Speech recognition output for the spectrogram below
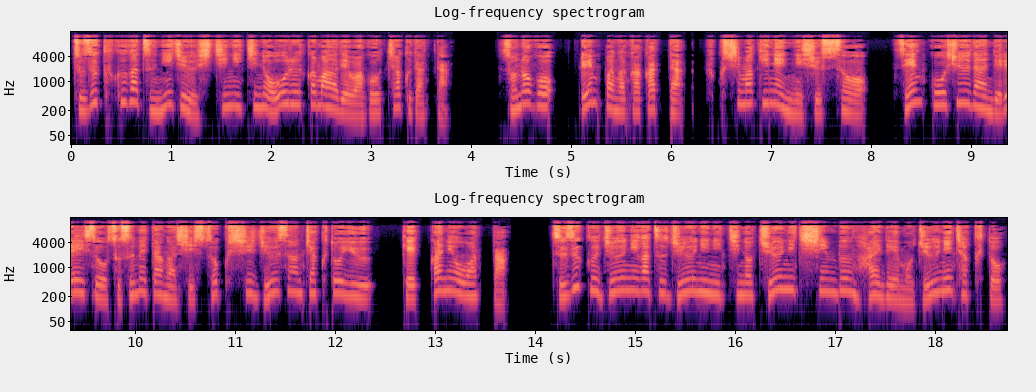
続く9月27日のオールカマーでは5着だった。その後、連覇がかかった福島記念に出走。先行集団でレースを進めたが失速し13着という結果に終わった。続く12月12日の中日新聞杯でも12着と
